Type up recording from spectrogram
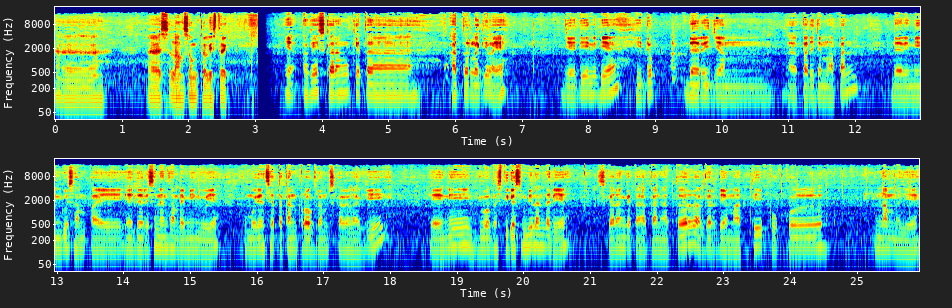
uh, langsung ke listrik ya oke okay, sekarang kita atur lagi lah ya. Jadi ini dia hidup dari jam uh, pada jam 8 dari minggu sampai eh dari Senin sampai Minggu ya. Kemudian saya tekan program sekali lagi. Ya ini 12.39 tadi ya. Sekarang kita akan atur agar dia mati pukul 6 aja ya.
